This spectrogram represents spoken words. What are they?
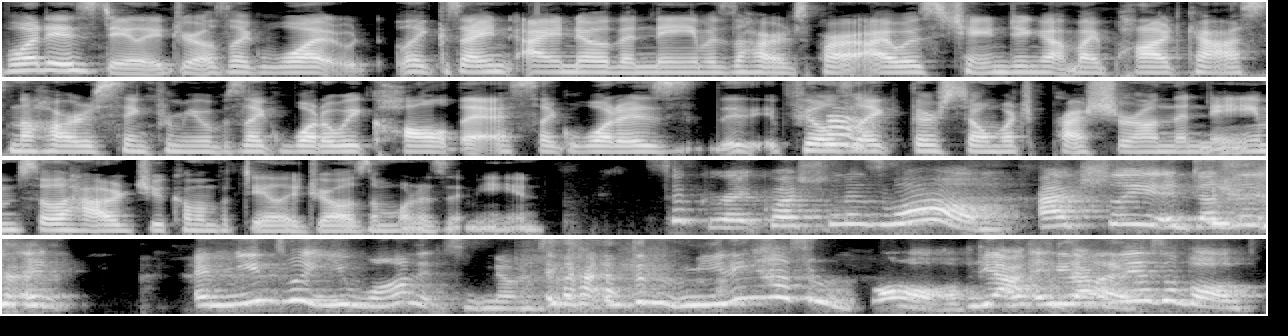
what is Daily Drills? Like what like cuz I I know the name is the hardest part. I was changing up my podcast and the hardest thing for me was like what do we call this? Like what is it feels Yeah. like there's so much pressure on the name. So how did you come up with Daily Drills and what does it mean? It's a great question as well. Actually, it doesn't. It, it means what you want it to. No, It kind of- the meaning has evolved. yeah, it definitely like. has evolved.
